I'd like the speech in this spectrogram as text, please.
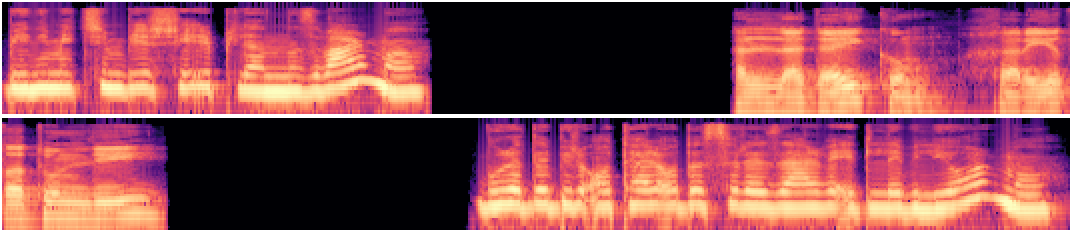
Benim için bir şehir planınız var mı? هل لديكم خريطة لي؟ Burada bir otel odası rezerve edilebiliyor mu?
